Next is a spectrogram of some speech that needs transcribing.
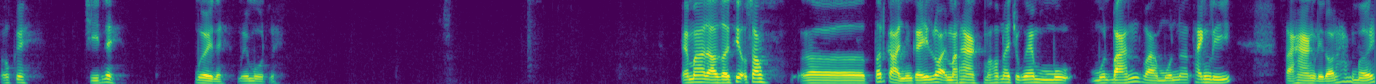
Ok 9 này 10 này 11 này. Em à, đã giới thiệu xong uh, tất cả những cái loại mặt hàng mà hôm nay chúng em muốn bán và muốn ờ, thanh lý xả hàng để đón hàng mới.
